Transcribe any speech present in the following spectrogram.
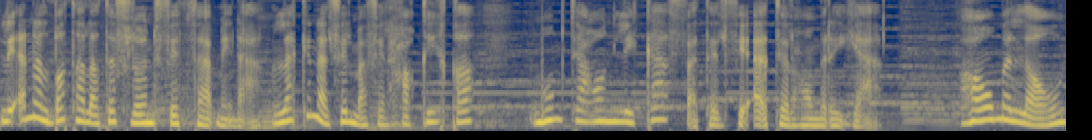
لأن البطل طفل في الثامنة لكن الفيلم في الحقيقة ممتع لكافة الفئات العمرية. هوم اللون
